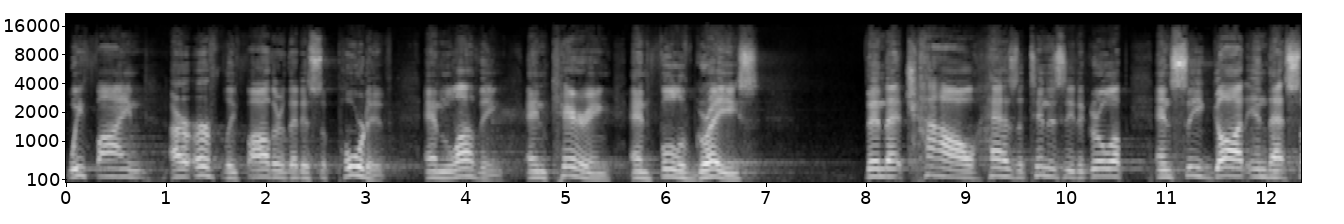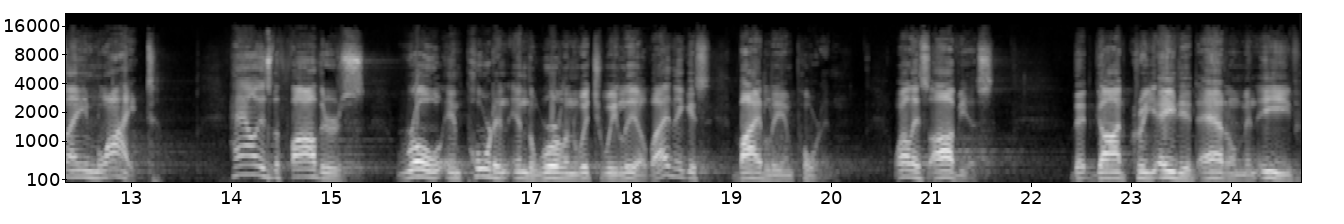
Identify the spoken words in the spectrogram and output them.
we find our earthly father that is supportive and loving and caring and full of grace, then that child has a tendency to grow up and see God in that same light. How is the father's role important in the world in which we live? I think it's vitally important. Well, it's obvious that God created Adam and Eve.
